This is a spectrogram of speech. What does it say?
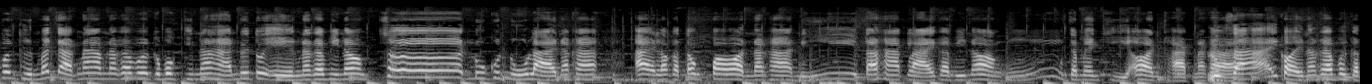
เพิ่นขึ้นมาจากน้ำนะคะ เพิ่นก็บอกกินอาหารด้วยตัวเองนะคะ พี่น้องเชิดลูกคุณหนูหลายนะคะอ้ายเราก็ต้องป้อนนะคะนี่ตาหากหลายค่ะพี่น้องอืมจะแมนขี่อ่อนคักนะคะ ลูกซ้ายก่อยนะคะ เพื่อนก็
